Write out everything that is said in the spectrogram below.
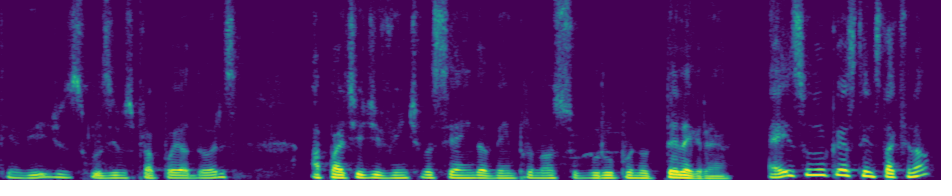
Tem vídeos exclusivos para apoiadores. A partir de 20 você ainda vem para o nosso grupo no Telegram. É isso, Lucas? Tem destaque final?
